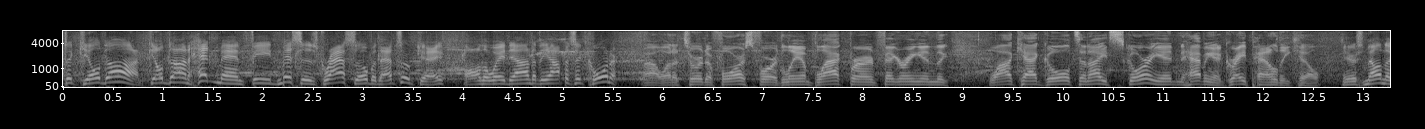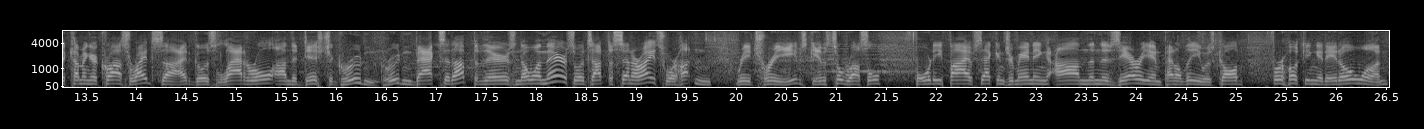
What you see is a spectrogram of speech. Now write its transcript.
To Gildon. Gildon headman feed misses Grasso, but that's okay. All the way down to the opposite corner. Wow, what a tour de force for Liam Blackburn, figuring in the Wildcat goal tonight, scoring it and having a great penalty kill. Here's Melna coming across right side, goes lateral on the dish to Gruden. Gruden backs it up, but there's no one there, so it's out to center ice where Hutton retrieves, gives to Russell. 45 seconds remaining on the Nazarian penalty. He was called for hooking at 8.01.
